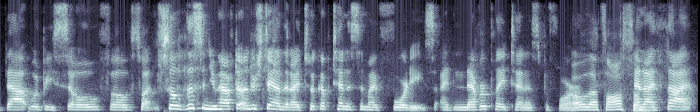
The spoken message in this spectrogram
That would be so so fun. So listen, you have to understand that I took up tennis in my 40s. I'd never played tennis before. Oh, that's awesome. And I thought,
